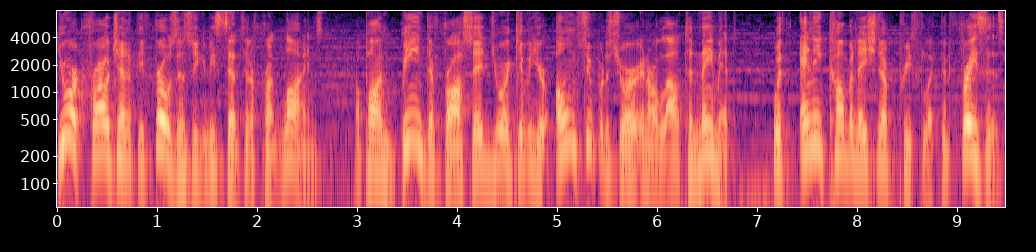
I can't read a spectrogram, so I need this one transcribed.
you are cryogenically frozen so you can be sent to the front lines. Upon being defrosted, you are given your own Super Destroyer and are allowed to name it, with any combination of pre-selected phrases.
